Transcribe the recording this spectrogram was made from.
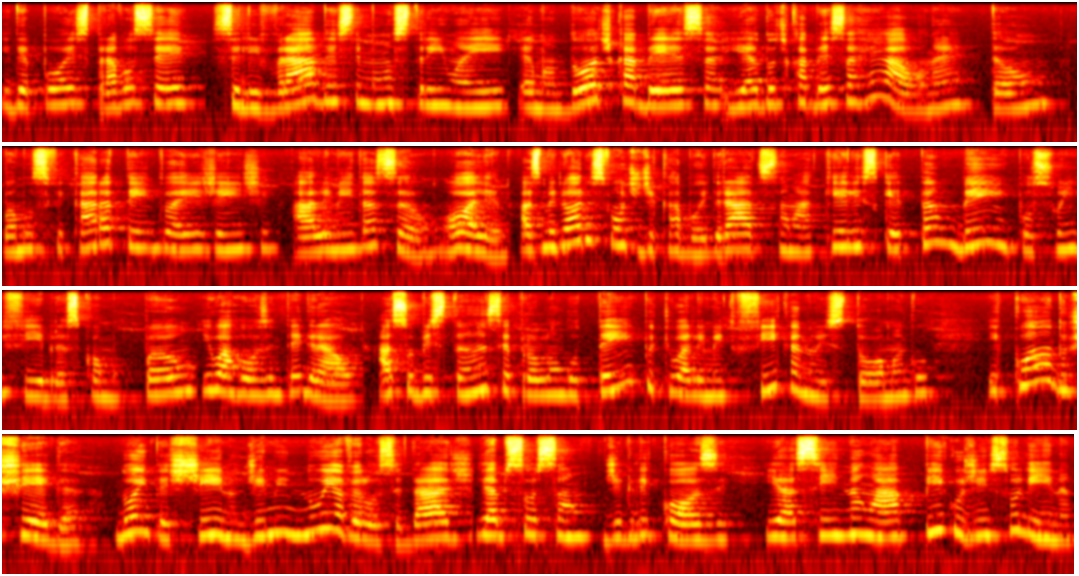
E depois, para você se livrar desse monstrinho aí, é uma dor de cabeça e é dor de cabeça real, né? Então, vamos ficar atento aí, gente, a alimentação. Olha, as melhores fontes de carboidratos são aqueles que também possuem fibras, como o pão e o arroz integral. A substância prolonga o tempo que o alimento fica no estômago e quando chega no intestino, diminui a velocidade de absorção de glicose e assim não há pico de insulina.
